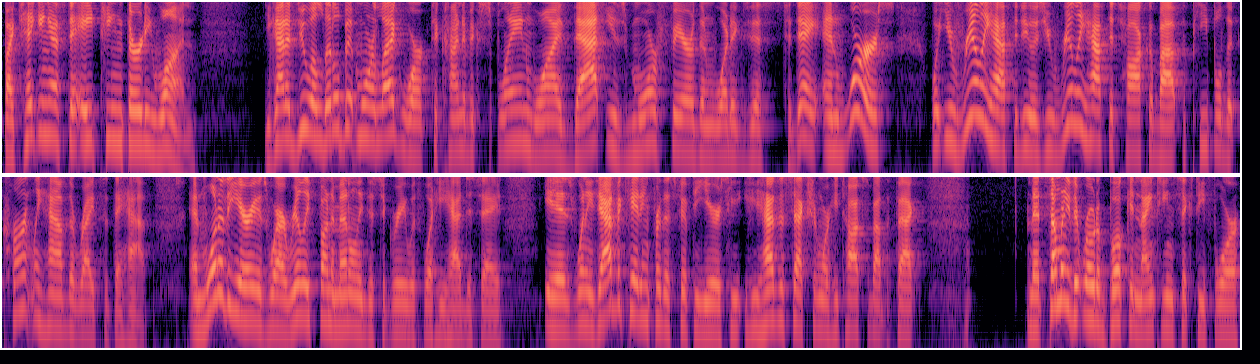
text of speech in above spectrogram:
by taking us to 1831 you got to do a little bit more legwork to kind of explain why that is more fair than what exists today. And worse, what you really have to do is you really have to talk about the people that currently have the rights that they have. And one of the areas where I really fundamentally disagree with what he had to say is when he's advocating for this 50 years, he, he has a section where he talks about the fact that somebody that wrote a book in 1964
